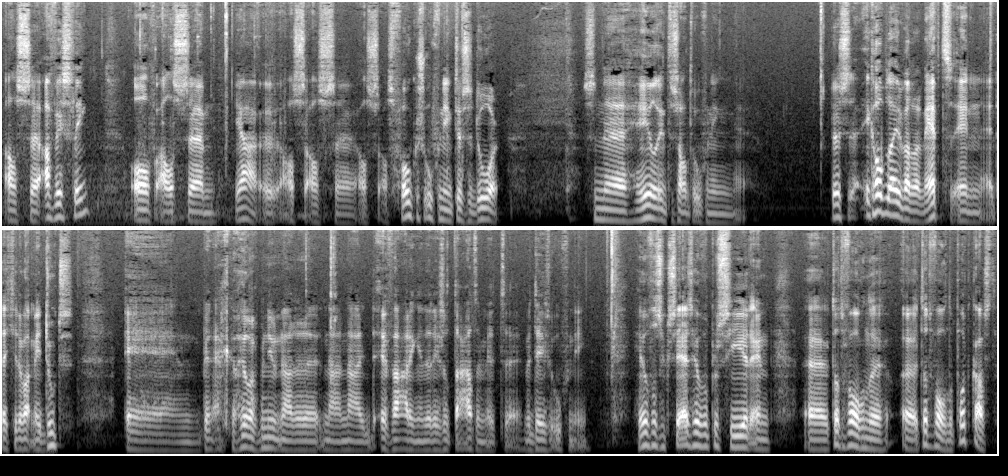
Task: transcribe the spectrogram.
als afwisseling of als, ehm, ja, als, als, als, als focusoefening tussendoor. Dat is een heel interessante oefening. Dus ik hoop dat je wat aan hebt en dat je er wat mee doet. En ik ben eigenlijk heel erg benieuwd naar de, naar, naar de ervaring en de resultaten met, met deze oefening. Heel veel succes, heel veel plezier en tot, de volgende, tot de volgende podcast.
